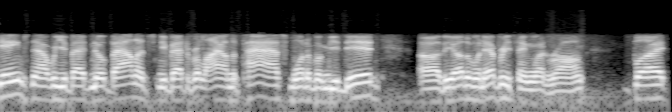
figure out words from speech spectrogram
games now where you've had no balance and you've had to rely on the pass. One of them you did. Uh, the other one, everything went wrong. But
